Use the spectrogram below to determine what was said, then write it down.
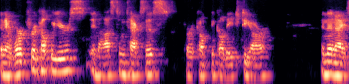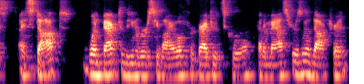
Then I worked for a couple years in Austin, Texas for a company called HDR. And then I, I stopped, went back to the University of Iowa for graduate school, got a master's and a doctorate,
